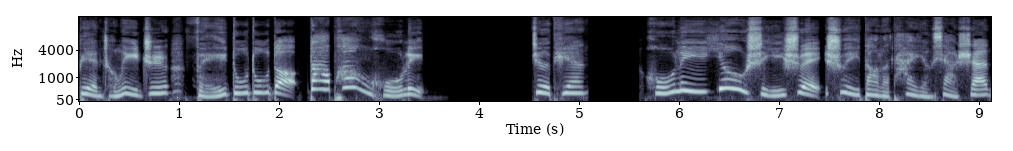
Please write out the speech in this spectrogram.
变成了一只肥嘟嘟的大胖狐狸。这天，狐狸又是一睡睡到了太阳下山。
